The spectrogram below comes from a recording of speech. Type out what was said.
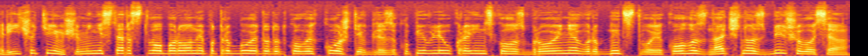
Річ у тім, що Міністерство оборони потребує додаткових коштів для закупівлі українського озброєння, виробництво якого значно збільшилося.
